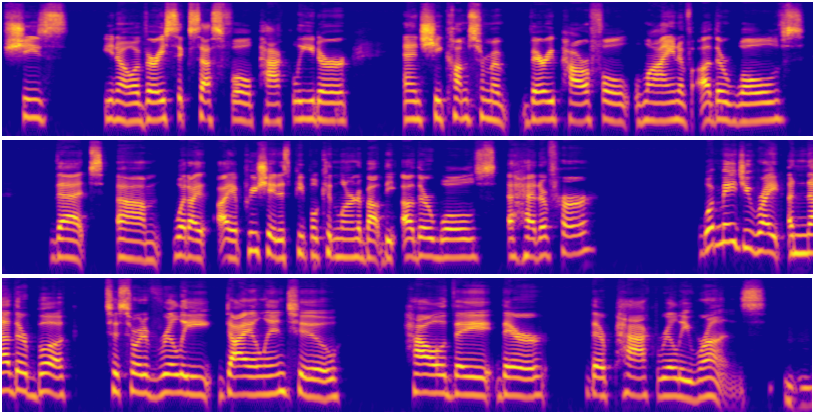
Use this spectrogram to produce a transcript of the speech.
she's you know a very successful pack leader and she comes from a very powerful line of other wolves that um, what I, I appreciate is people can learn about the other wolves ahead of her what made you write another book to sort of really dial into how they their their pack really runs? Mm-hmm.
